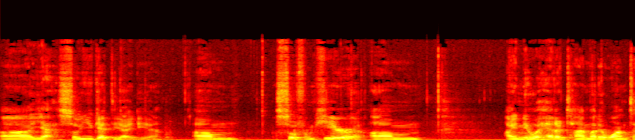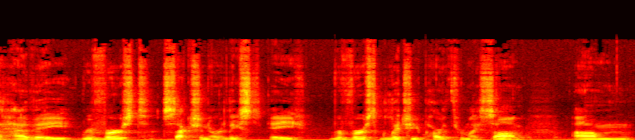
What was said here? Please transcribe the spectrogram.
Uh, yeah, so you get the idea. Um, so from here, um, I knew ahead of time that I wanted to have a reversed section, or at least a reversed glitchy part through my song. Um,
